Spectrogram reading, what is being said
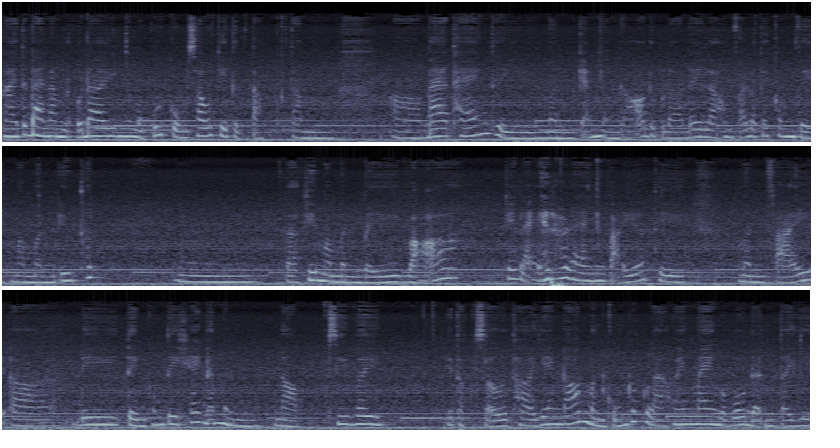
2 tới 3 năm nữa đây. Nhưng mà cuối cùng sau cái kỳ thực tập tầm ờ, à, 3 tháng thì mình cảm nhận rõ được là đây là không phải là cái công việc mà mình yêu thích. Và khi mà mình bị vỡ cái lẽ đó ra như vậy á, thì mình phải uh, đi tìm công ty khác để mình nộp CV thì thật sự thời gian đó mình cũng rất là hoang mang và vô định tại vì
